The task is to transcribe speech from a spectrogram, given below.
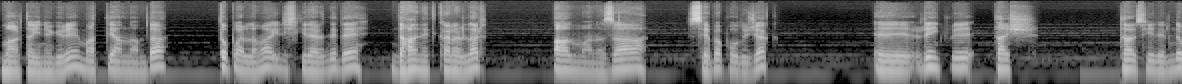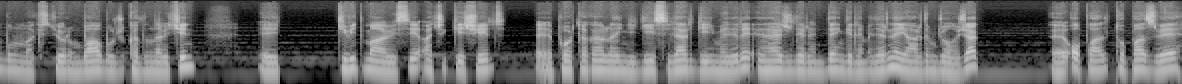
Mart ayına göre maddi anlamda toparlama ilişkilerde de daha net kararlar almanıza sebep olacak. Eee, renk ve taş tavsiyelerinde bulunmak istiyorum Boğa burcu kadınlar için. Eee, kivit mavisi, açık yeşil, eee, portakal rengi giysiler giymeleri enerjilerin dengelemelerine yardımcı olacak. Eee, opal, topaz ve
